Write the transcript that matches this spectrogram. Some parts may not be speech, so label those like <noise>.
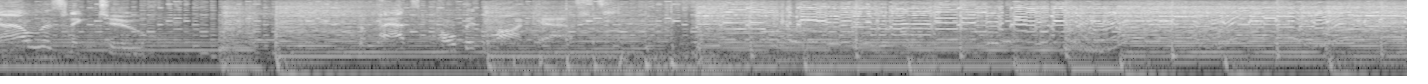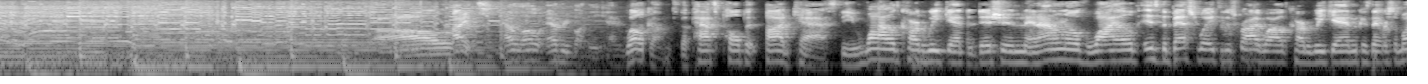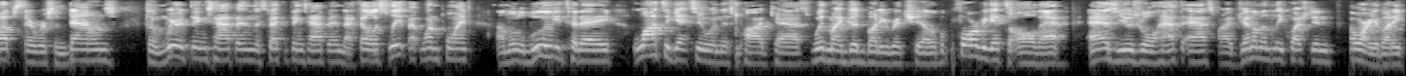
now listening to the Pat's Pulpit Podcast. All right. Hello, everybody, and welcome to the Pat's Pulpit Podcast, the Wild Card Weekend edition. And I don't know if wild is the best way to describe Wild Card Weekend because there were some ups, there were some downs, some weird things happened, unexpected things happened. I fell asleep at one point. I'm a little woozy today. Lot to get to in this podcast with my good buddy Rich Hill. But before we get to all that, as usual, I have to ask my gentlemanly question. How are you, buddy?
